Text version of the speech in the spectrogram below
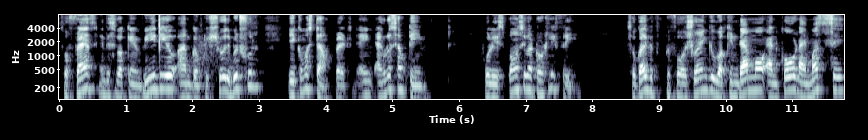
So friends, in this working video, I'm going to show the beautiful e-commerce template in Angular 17, fully responsive and totally free. So guys, before showing you working demo and code, I must say,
